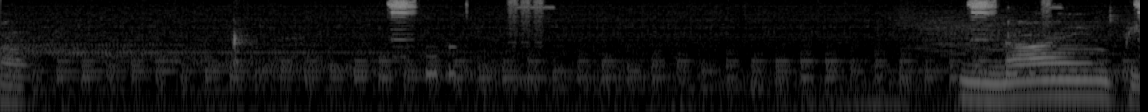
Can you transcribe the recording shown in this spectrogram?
Oh. Nine B.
